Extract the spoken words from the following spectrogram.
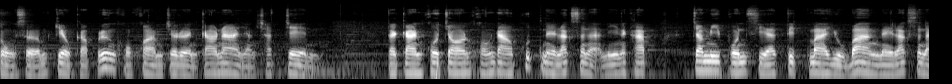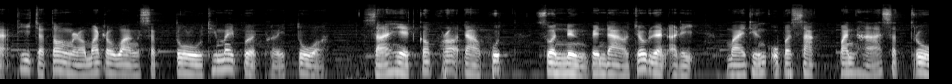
ส่งเสริมเกี่ยวกับเรื่องของความเจริญก้าวหน้าอย่างชัดเจน แต่การโคจรของดาวพุธในลักษณะนี้นะครับ จะมีผลเสียติดมาอยู่บ้างในลักษณะที่จะต้องระมัดระวังศัตรูที่ไม่เปิดเผยตัว สาเหตุก็เพราะดาวพุธส่วนหนึ่งเป็นดาวเจ้าเรือนอริ หมายถึงอุปสรรค ปัญหาศัตรู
